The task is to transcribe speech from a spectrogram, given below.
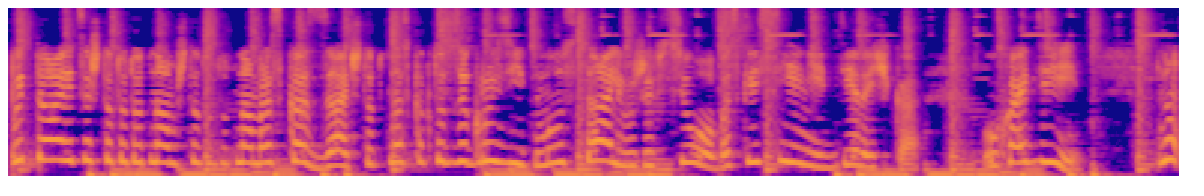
Пытается что-то тут нам, что-то тут нам рассказать, что-то нас как тут загрузить. Мы устали уже, все, воскресенье, дедочка, уходи. Ну,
